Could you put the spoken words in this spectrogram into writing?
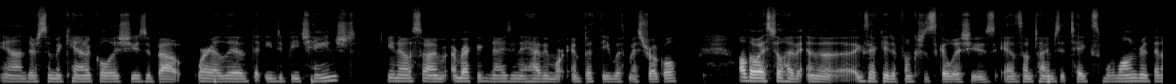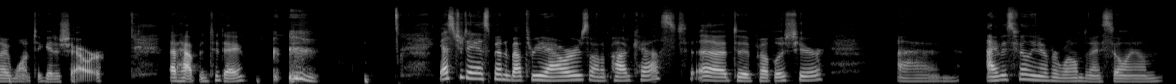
And there's some mechanical issues about where I live that need to be changed you know so i'm, I'm recognizing and having more empathy with my struggle although i still have uh, executive function skill issues and sometimes it takes more longer than i want to get a shower. That happened today. Yesterday i spent about three hours on a podcast uh, to publish here um, i was feeling overwhelmed and i still am.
